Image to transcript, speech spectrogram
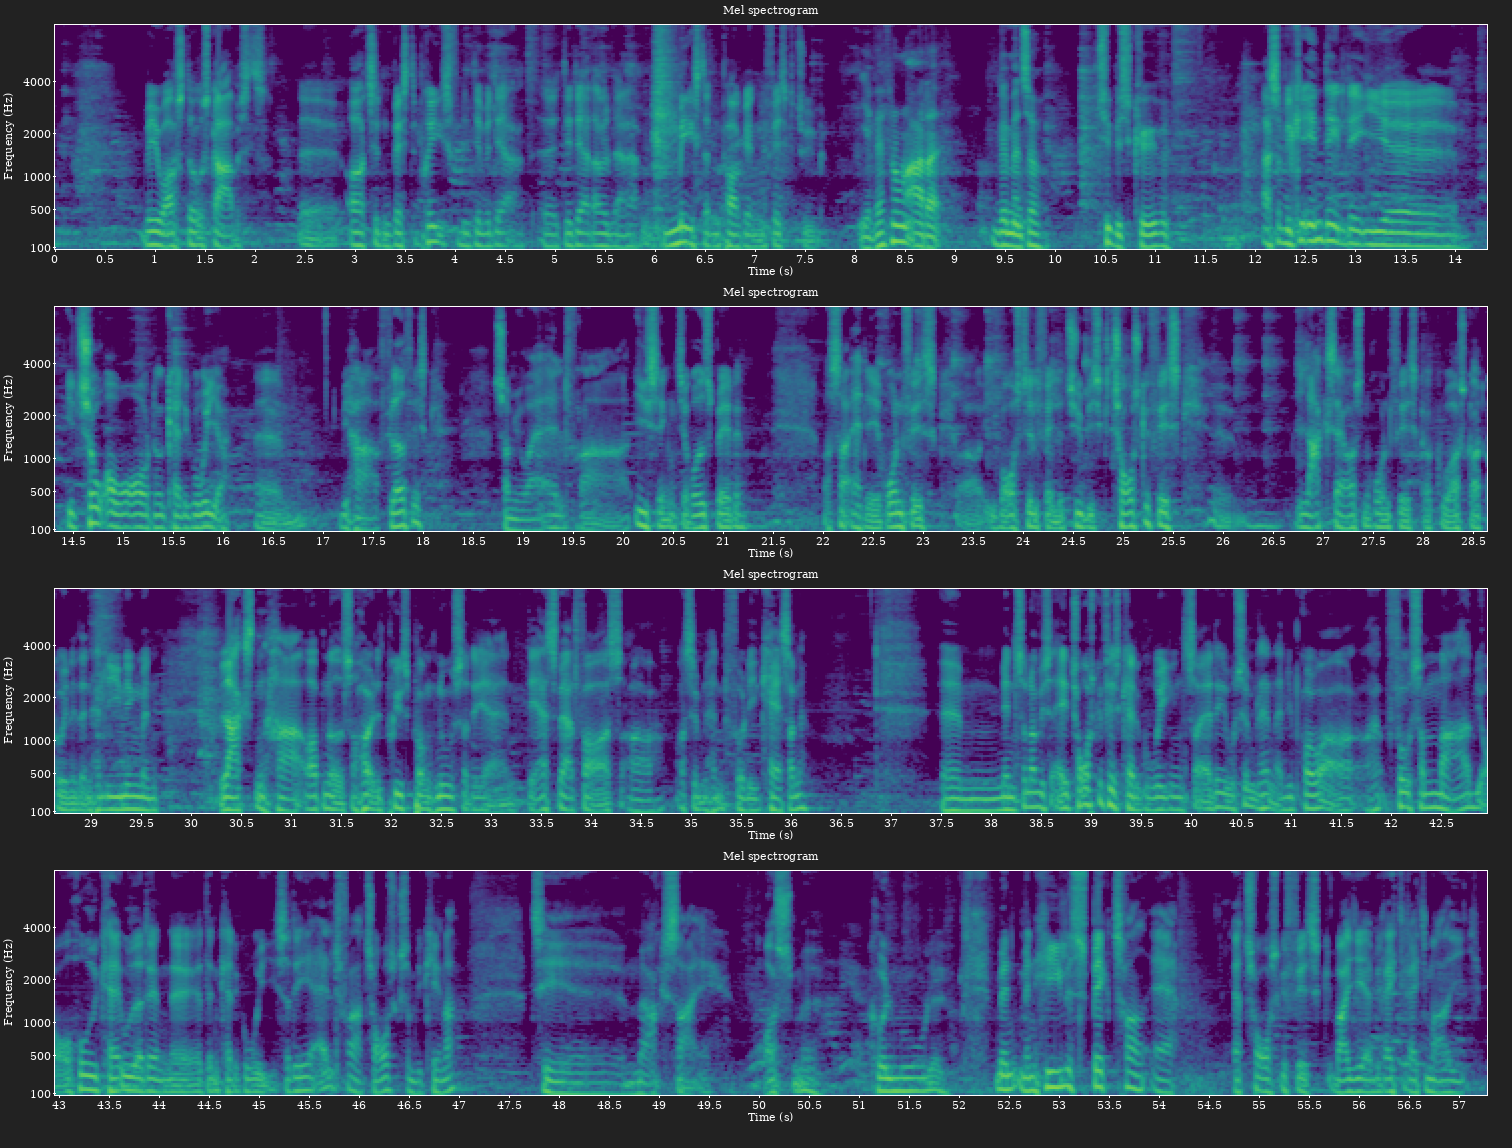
vil jo også stå skarpest øh, og til den bedste pris, fordi det, vil der, øh, det er der, der vil være mest af den pågældende fisketype. Ja, hvad for nogle arter vil man så typisk købe? Altså, vi kan inddele det i, øh, i to overordnede kategorier. Øh, vi har fladfisk, som jo er alt fra ising til rødspætte. Og så er det rundfisk, og i vores tilfælde typisk torskefisk. Øh, laks er også en rundfisk, og kunne også godt gå ind i den her ligning, men laksen har opnået så højt et prispunkt nu, så det er, det er svært for os at, at simpelthen få det i kasserne. Øhm, men så når vi er i torskefisk-kategorien, så er det jo simpelthen, at vi prøver at, få så meget, vi overhovedet kan ud af den, øh, den kategori. Så det er alt fra torsk, som vi kender, til øh, mørksej, osme, kulmule. Men, men hele spektret af, af torskefisk varierer vi rigtig, rigtig meget i.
